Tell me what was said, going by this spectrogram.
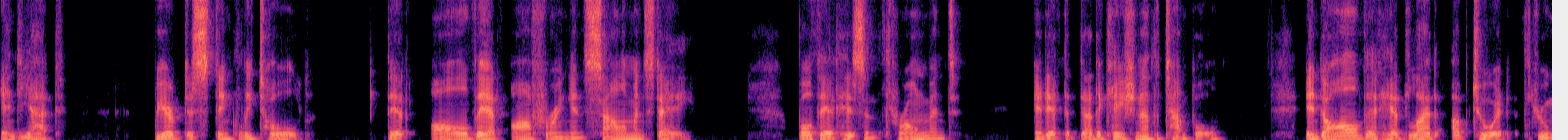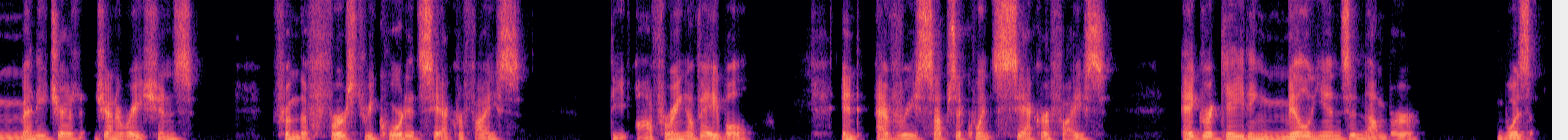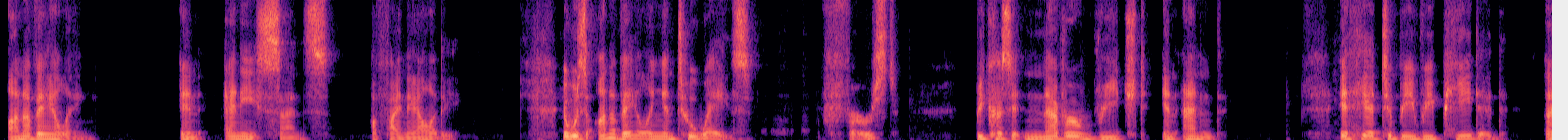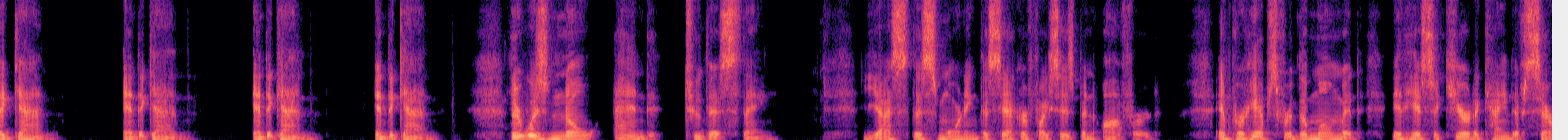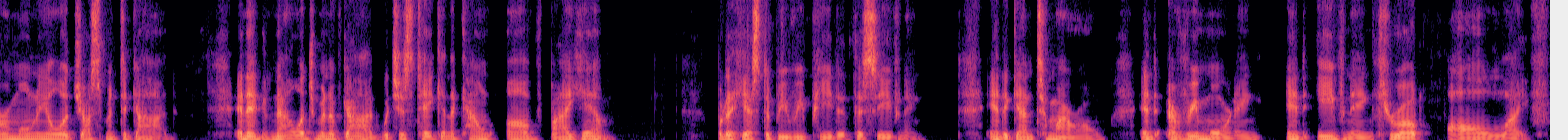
And yet, we are distinctly told that all that offering in Solomon's day, both at his enthronement and at the dedication of the temple, and all that had led up to it through many ge- generations, from the first recorded sacrifice, the offering of Abel, and every subsequent sacrifice, aggregating millions in number, was unavailing in any sense of finality. It was unavailing in two ways. First, because it never reached an end. It had to be repeated again and again and again and again. There was no end to this thing. Yes, this morning the sacrifice has been offered, and perhaps for the moment it has secured a kind of ceremonial adjustment to God, an acknowledgement of God which is taken account of by Him but it has to be repeated this evening and again tomorrow and every morning and evening throughout all life.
